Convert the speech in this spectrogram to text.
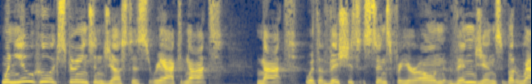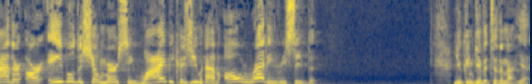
When you who experience injustice react not not with a vicious sense for your own vengeance, but rather are able to show mercy. Why? Because you have already received it. You can give it to the not yet.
